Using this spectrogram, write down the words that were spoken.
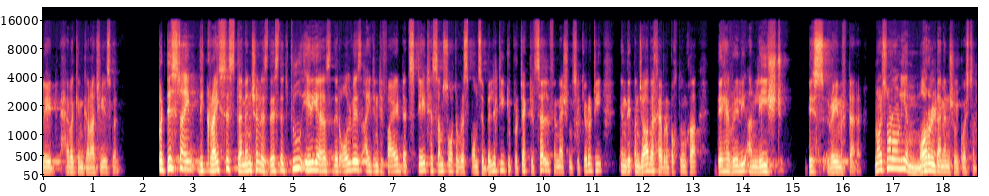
played havoc in Karachi as well. But this time, the crisis dimension is this, the two areas that always identified that state has some sort of responsibility to protect itself and national security. In the Punjab and Khyber Pakhtunkhwa, they have really unleashed this reign of terror. Now, it's not only a moral dimensional question.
